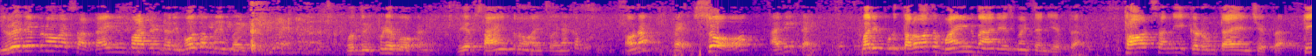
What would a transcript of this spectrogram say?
నువ్వే చెప్పినావు కదా సార్ టైం ఇంపార్టెంట్ అని పోతాం మేము బయట. వద్దు ఇప్పుడే పోకండి. రేపు సాయంత్రం అయిపోయినాక పోతాం. అవునా? రైట్ సో అది టైం మరి ఇప్పుడు తర్వాత మైండ్ మేనేజ్మెంట్ అని చెప్పారు థాట్స్ అన్ని ఇక్కడ ఉంటాయని చెప్పారు T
